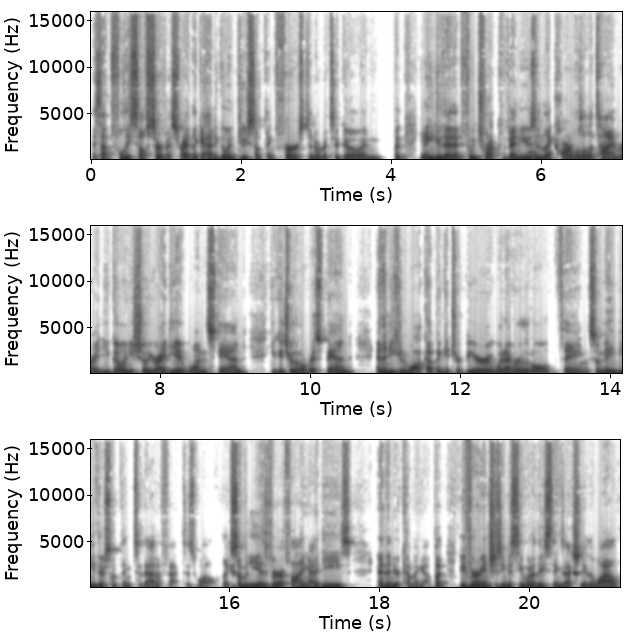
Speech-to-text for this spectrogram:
it's not fully self-service, right? Like I had to go and do something first in order to go and but you know, you do that at food truck venues and like carnivals all the time, right? You go and you show your ID at one stand, you get your little wristband, and then you can walk up and get your beer at whatever little thing. So maybe there's something to that effect as well. Like somebody is verifying IDs and then you're coming up. But be very interesting to see one of these things actually in the wild.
